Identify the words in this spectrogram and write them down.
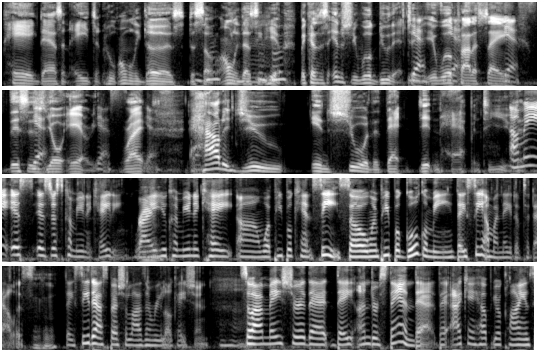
pegged as an agent who only does DeSoto, mm-hmm. only does Cedar Hill, mm-hmm. because this industry will do that to Yes, you. It will yes, try to say yes, this is your area, yes, right? How did you ensure that that didn't happen to you? I mean, it's it's just communicating, right? Mm-hmm. You communicate um, what people can't see. So when people Google me, they see I'm a native to Dallas. Mm-hmm. They see that I specialize in relocation. So I make sure that they understand that that I can help your clients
